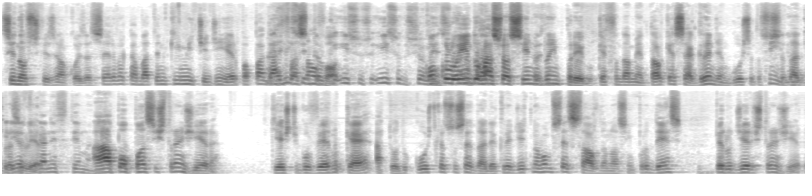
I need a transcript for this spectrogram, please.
Se não se fizer uma coisa séria, vai acabar tendo que emitir dinheiro para pagar Mas a inflação então, volta. Isso, isso Concluindo o raciocínio do emprego, que é fundamental, que essa é a grande angústia da Sim, sociedade brasileira. Tema, né? a poupança estrangeira, que este governo quer a todo custo que a sociedade acredite, nós vamos ser salvos da nossa imprudência pelo dinheiro estrangeiro.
